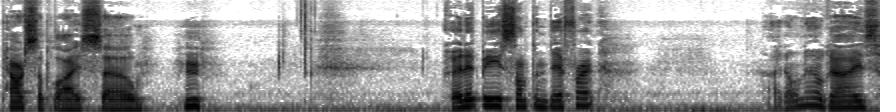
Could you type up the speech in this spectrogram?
power supply, so, hmm. Could it be something different? I don't know, guys.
